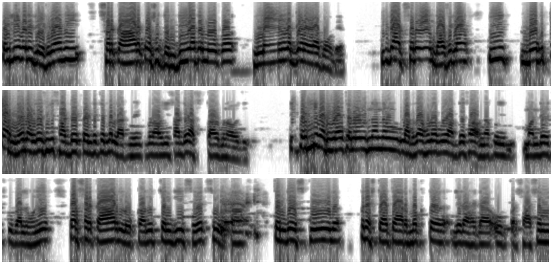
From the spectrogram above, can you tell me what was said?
ਪਹਿਲੀ ਵਾਰੀ ਦੇਖ ਰਿਹਾ ਵੀ ਸਰਕਾਰ ਕੁਝ ਦਿੰਦੀ ਆ ਤੇ ਲੋਕ ਲੈਣ ਲੱਗੇ ਰੌਲਾ ਪਾਉਂਦੇ ਆ। ਇਹਦਾ ਅਕਸਰ ਇਹ ਹੁੰਦਾ ਸੀਗਾ ਕਿ ਲੋਕ ਧਰਨੇ ਲਾਉਂਦੇ ਸੀ ਵੀ ਸਾਡੇ ਪਿੰਡ 'ਚ ਮਹੱਲਾ ਕਲੀਨਿਕ ਬਣਾਓ ਜੀ ਸਾਡੇ ਹਸਪਤਾਲ ਬਣਾਓ ਜੀ। ਇਹ ਪਹਿਲੀ ਵਾਰੀ ਹੈ ਚਲੋ ਉਹਨਾਂ ਨੂੰ ਲੱਗਦਾ ਹੋਣਾ ਕੋਈ ਆਪਦੇ ਹਿਸਾਬ ਨਾਲ ਕੋਈ ਮਨ ਦੇ ਵਿੱਚ ਕੋਈ ਗੱਲ ਹੋਣੀ ਹੈ ਪਰ ਸਰਕਾਰ ਲੋਕਾਂ ਨੂੰ ਚੰਗੀ ਸਿਹਤ ਸਹੂਲਤਾਂ ਚੰਗੇ ਸਕੂਲ ਭ੍ਰਿਸ਼ਟਾਚਾਰ ਮੁਕਤ ਜਿਹੜਾ ਹੈਗਾ ਉਹ ਪ੍ਰਸ਼ਾਸਨ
